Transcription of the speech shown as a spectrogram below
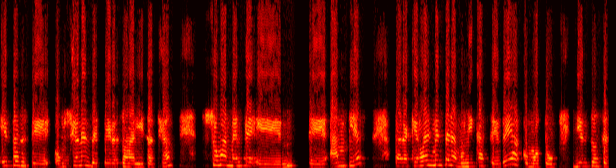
estas este, opciones de personalización sumamente eh, eh, amplias para que realmente la muñeca se vea como tú. Y entonces,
